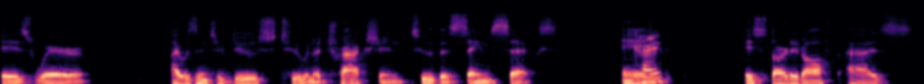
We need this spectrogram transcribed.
is where I was introduced to an attraction to the same sex. And it started off as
